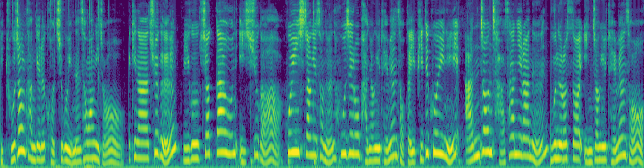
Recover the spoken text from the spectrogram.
이 조정 단계를 거치고 있는 상황이죠. 특히나 최근 미국 셧다운 이슈가 코인 시장에서는 호재로 반영이 되면서 이 비트코인이 안전 자산이라는 부분으로서 인정이 되면서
